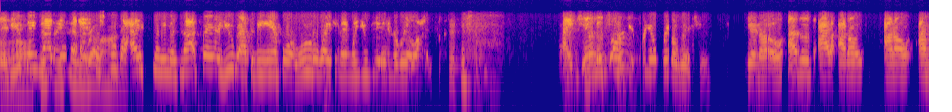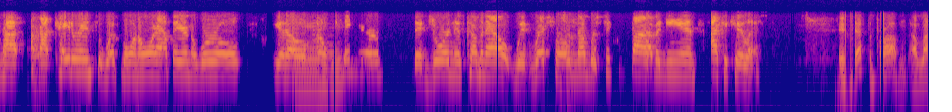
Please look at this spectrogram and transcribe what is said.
if you Lord. think This not getting an extra Cinderella, scoop of ice cream is not fair, you about to be in for a rude awakening when you get into real life. like But Jesus it's gonna get real, real with you. You know, I just, I, I don't, I don't, I'm not, I'm not catering to what's going on out there in the world. You know, I don't Mhm. care that Jordan is coming out with retro number 65 again. I could care less. And that's the problem. A lot,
